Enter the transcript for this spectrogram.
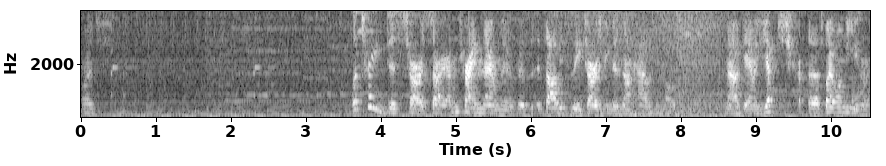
Which... Let's try Discharge. Sorry, I'm trying their move, because it's obviously Charge Beam does not have the most of damage. Yep, that's why I want to use it.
